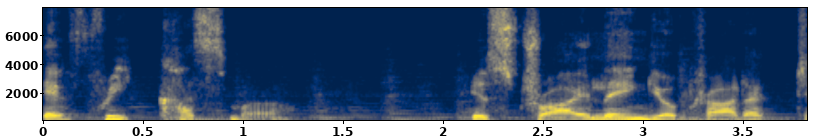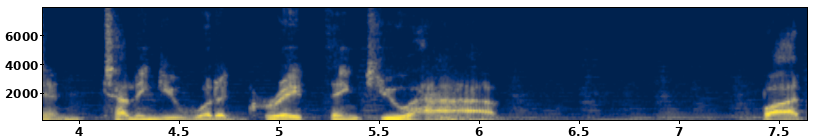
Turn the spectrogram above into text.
Every customer is trialing your product and telling you what a great thing you have, but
